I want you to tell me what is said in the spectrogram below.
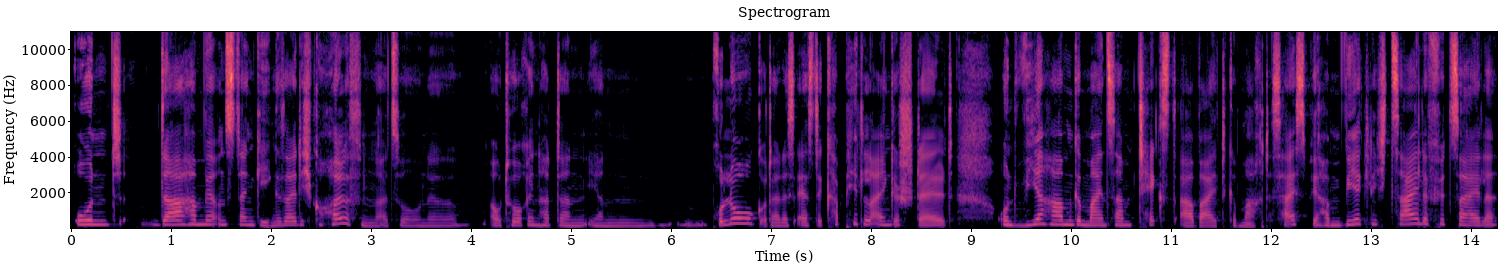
Und da haben wir uns dann gegenseitig geholfen. Also eine Autorin hat dann ihren Prolog oder das erste Kapitel eingestellt und wir haben gemeinsam Textarbeit gemacht. Das heißt, wir haben wirklich Zeile für Zeile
